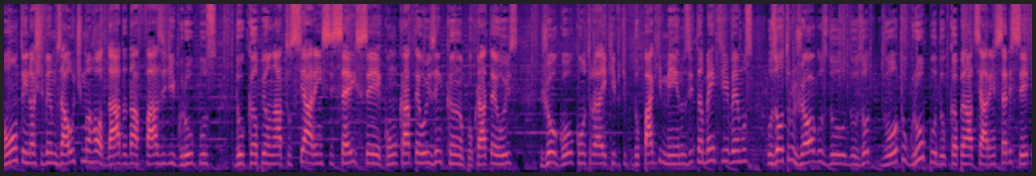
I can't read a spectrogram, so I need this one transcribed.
Ontem nós tivemos a última rodada da fase de grupos do Campeonato Cearense Série C, com o Crateús em campo. O Crateús jogou contra a equipe do Pag Menos e também tivemos os outros jogos do, do, do outro grupo do Campeonato Cearense Série C.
